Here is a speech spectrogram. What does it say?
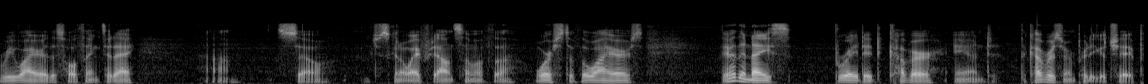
rewire this whole thing today. Um, so Just going to wipe down some of the worst of the wires. They have the nice braided cover, and the covers are in pretty good shape.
